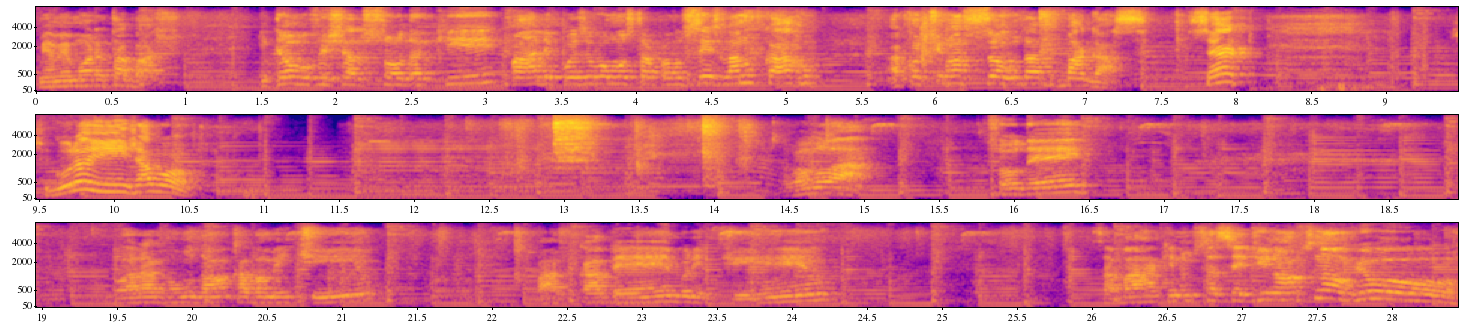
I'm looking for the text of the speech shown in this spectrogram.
Minha memória tá baixa. Então eu vou fechar de solda aqui, pá, depois eu vou mostrar pra vocês lá no carro a continuação da bagaça, certo? Segura aí, hein? já volto. Vamos lá. Soldei. Agora vamos dar um acabamentinho para ficar bem bonitinho. Essa barra aqui não precisa ser de inox não, viu?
